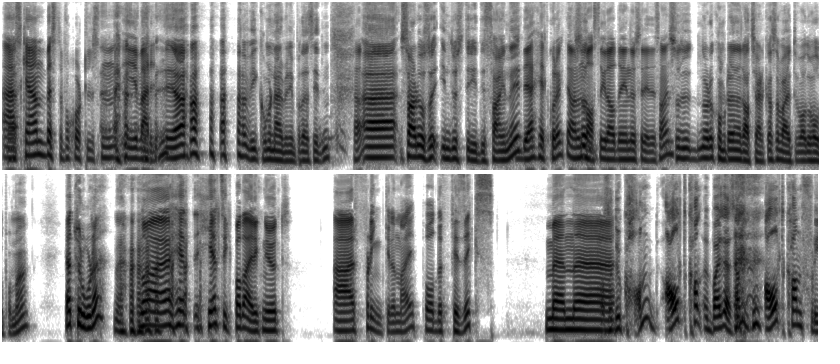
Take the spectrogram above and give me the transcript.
Ascan, beste forkortelsen i verden. Ja, vi kommer nærmere inn på det siden. Ja. Uh, så er du også industridesigner. Det er helt korrekt. Jeg har en Så- mastergrad i industridesign. Så du, når det kommer til den rattkjelka, så veit du hva du holder på med? Jeg tror det. Nå er jeg helt, helt sikker på at Eirik Newt er flinkere enn meg på the physics. Men uh... Altså, du kan Alt kan bare sånn, Alt kan fly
